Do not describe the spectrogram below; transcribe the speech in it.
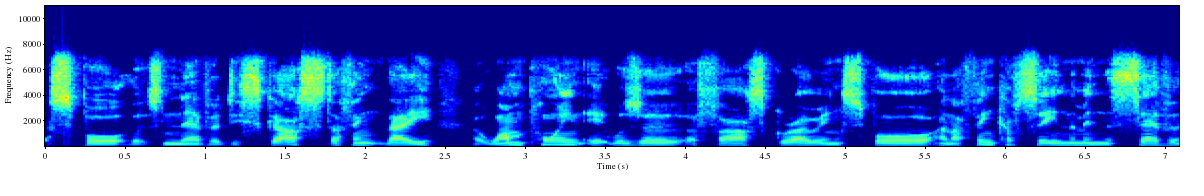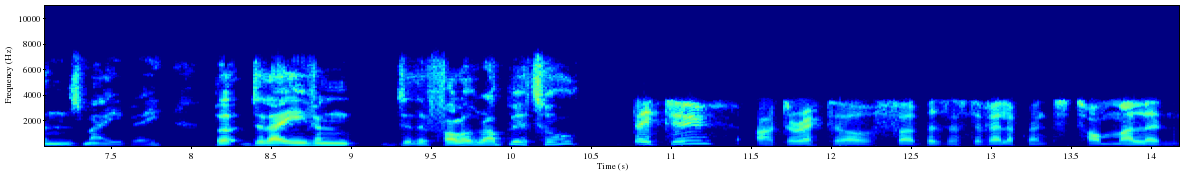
a sport that's never discussed? I think they at one point it was a, a fast growing sport, and I think I've seen them in the sevens maybe. But do they even do they follow rugby at all? They do our director of uh, business development, Tom Mullen,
